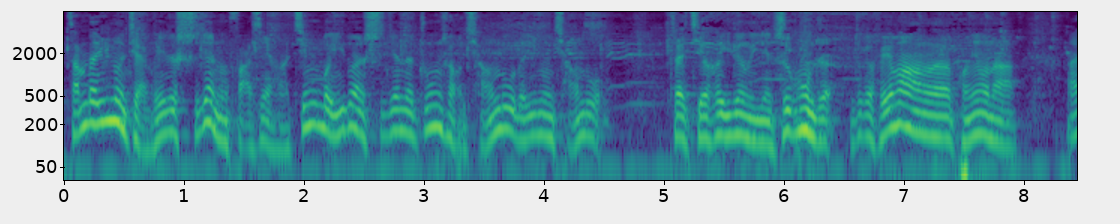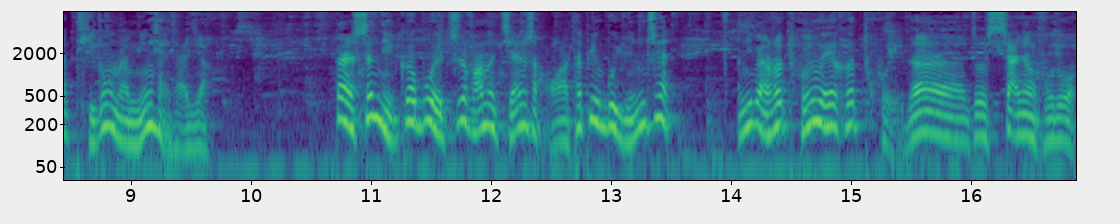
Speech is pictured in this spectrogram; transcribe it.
咱们在运动减肥的实践中发现哈，经过一段时间的中小强度的运动强度，再结合一定的饮食控制，这个肥胖的朋友呢，啊，体重呢明显下降，但是身体各部位脂肪的减少啊，它并不匀称。你比方说臀围和腿的就下降幅度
